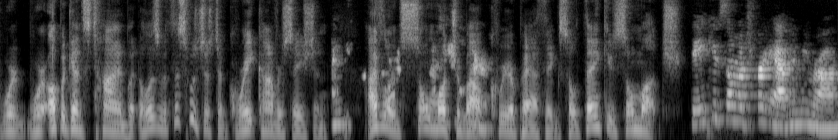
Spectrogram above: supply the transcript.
we're we're up against time, but Elizabeth, this was just a great conversation. I've learned so much about career pathing. So thank you so much. Thank you so much for having me, Rob.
